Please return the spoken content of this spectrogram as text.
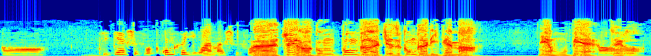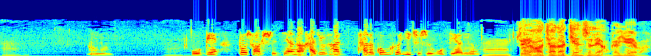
哦。几遍师傅？功课以外吗？师傅？哎，最好功功课就是功课里边吧，念五遍最好。嗯，五遍多长时间呢？还就是他他的功课一直是五遍呢？嗯，最好叫他坚持两个月吧。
